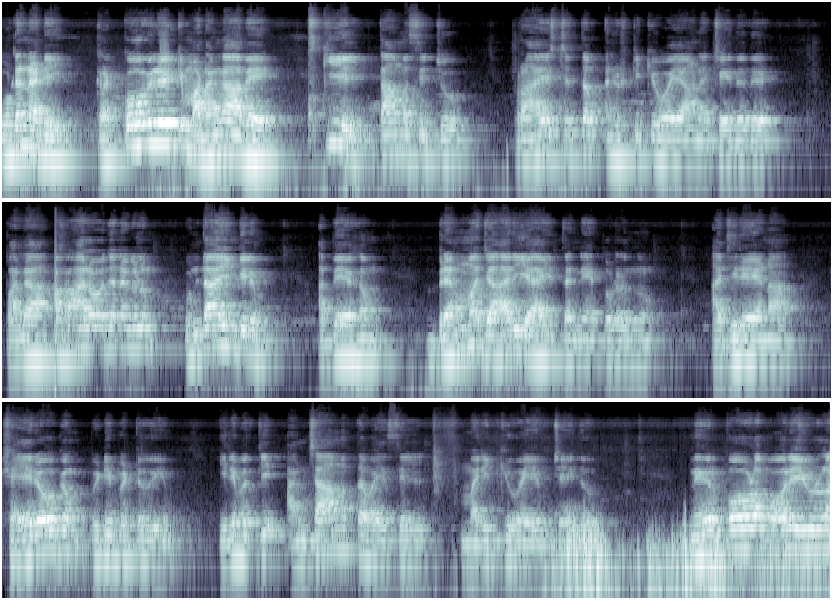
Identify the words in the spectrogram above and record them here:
ഉടനടി ക്രക്കോവിലേക്ക് മടങ്ങാതെ സ്കിയിൽ താമസിച്ചു പ്രായശ്ചിത്തം അനുഷ്ഠിക്കുകയാണ് ചെയ്തത്. പല ആലോചനകളും ഉണ്ടായെങ്കിലും അദ്ദേഹം ബ്രഹ്മചാരിയായി തന്നെ തുടർന്നു. അജിരേണ ക്ഷയരോഗം പിടിപെട്ടുകയും ഇരുപത്തി അഞ്ചാമത്തെ വയസ്സിൽ മരിക്കുകയും ചെയ്തു. നീർപ്പോള പോലെയുള്ള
